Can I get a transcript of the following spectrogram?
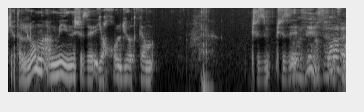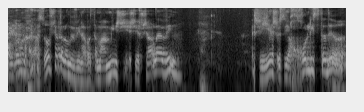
כי אתה לא מאמין שזה יכול להיות גם... שזה... שזה... לא מבין, בפועל אני לא מבין. עזוב שאתה לא מבין, אבל אתה מאמין ש... שאפשר להבין? שיש, שזה יכול להסתדר?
